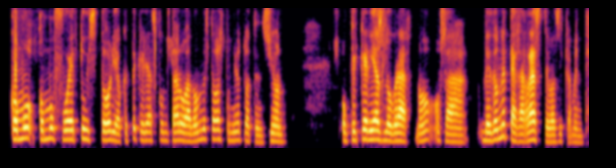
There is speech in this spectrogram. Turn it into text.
¿cómo, ¿cómo fue tu historia? ¿O qué te querías contar? ¿O a dónde estabas poniendo tu atención? ¿O qué querías lograr, no? O sea, ¿de dónde te agarraste, básicamente,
